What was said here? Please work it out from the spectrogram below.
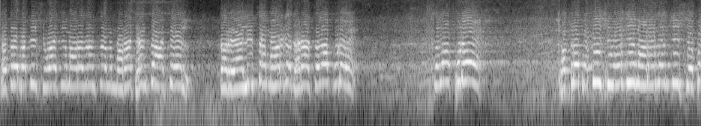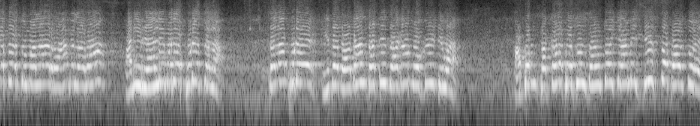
छत्रपती शिवाजी महाराजांचं मराठ्यांचा मराठ्यांचं असेल तर रॅलीचा मार्ग धरा. चला पुढे. चला पुढे. छत्रपती शिवाजी महाराजांची शपथ तुम्हाला रांग लावा आणि रॅलीमध्ये पुढे चला. चला पुढे. इथं दादांसाठी जागा मोकळी ठेवा. आपण सकाळपासून सांगतोय की आम्ही शिस्त पाळतोय.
